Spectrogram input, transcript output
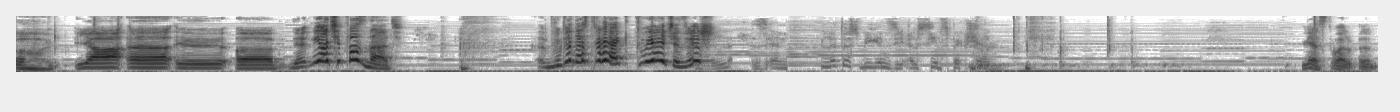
O, ja, e, y, e, nie- miło cię poznać. Wyglądasz trochę jak twój ojciec, wiesz? Well, then, let us begin the LC inspection. Jest, well. mm.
